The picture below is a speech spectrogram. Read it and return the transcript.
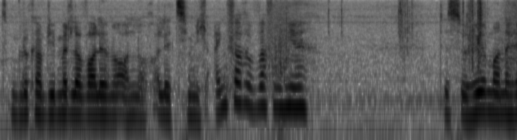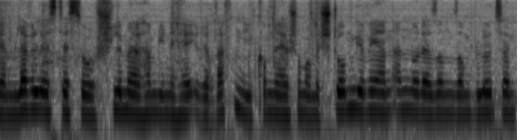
Zum Glück haben die mittlerweile auch noch alle ziemlich einfache Waffen hier. Desto höher man nachher im Level ist, desto schlimmer haben die nachher ihre Waffen. Die kommen nachher schon mal mit Sturmgewehren an oder so, so ein Blödsinn.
